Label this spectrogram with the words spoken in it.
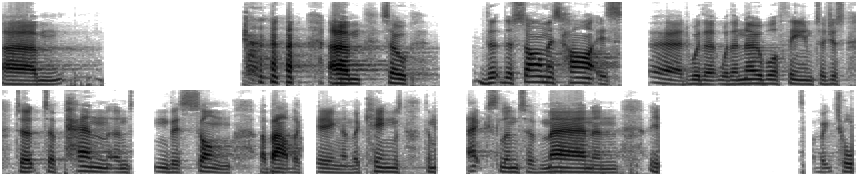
Um, um, so the, the psalmist's heart is stirred with a, with a noble theme to just to, to pen and sing this song about the king and the king's the most excellent of men and victorious,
